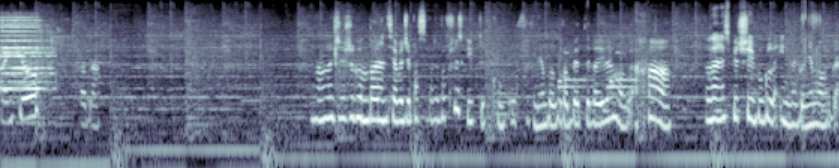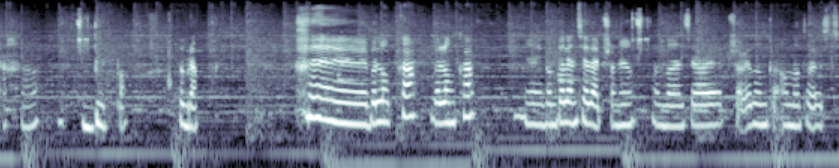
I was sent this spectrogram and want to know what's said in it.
Thank you. Dobra. Mam nadzieję, że gondolencja będzie pasować do wszystkich tych konkursów, nie? Bo zrobię tyle, ile mogę. Aha. Zadanie z pierwszej w ogóle innego nie mogę. Aha. Ci dupa. Dobra. Eee, welonka, welonka. Nie, gondolencja lepsza, nie? Gondolencja lepsza, wiadomka. Ona to jest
